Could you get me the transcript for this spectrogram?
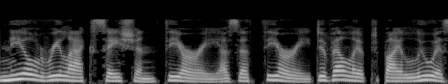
Néel relaxation theory is a theory developed by Louis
